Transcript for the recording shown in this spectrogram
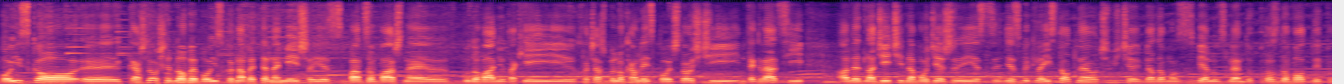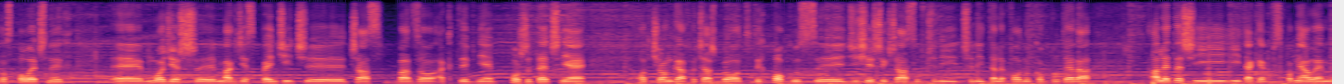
Boisko, y, każde osiedlowe boisko, nawet te najmniejsze, jest bardzo ważne w budowaniu takiej chociażby lokalnej społeczności, integracji, ale dla dzieci, dla młodzieży jest niezwykle istotne, oczywiście wiadomo z wielu względów, prozdrowotnych, prospołecznych. Y, Młodzież y, ma gdzie spędzić czas bardzo aktywnie, pożytecznie, odciąga chociażby od tych pokus y, dzisiejszych czasów, czyli, czyli telefonu, komputera, ale też i, i tak jak wspomniałem,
